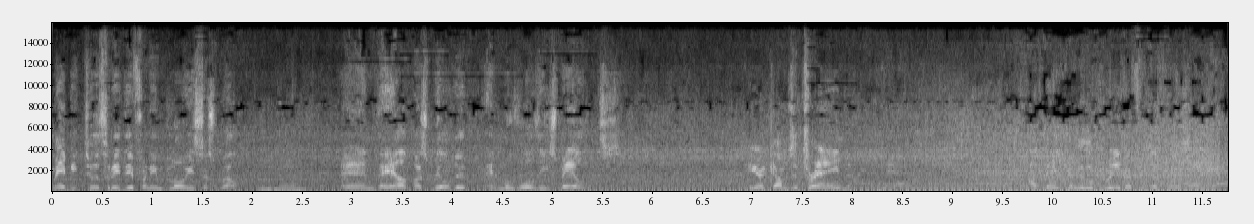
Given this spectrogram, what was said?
maybe two, three different employees as well. Mm-hmm. And they help us build it and move all these bales. Here comes a train little breather for just for a second.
